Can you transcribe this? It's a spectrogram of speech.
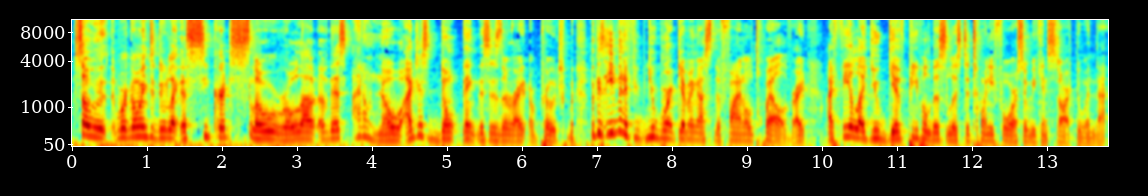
So we're going to do like a secret slow rollout of this. I don't know. I just don't think this is the right approach because even if you- weren't giving us the final 12, right? I feel like you give people this list of 24 so we can start doing that.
